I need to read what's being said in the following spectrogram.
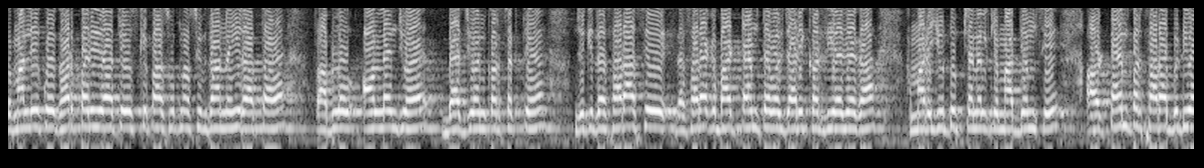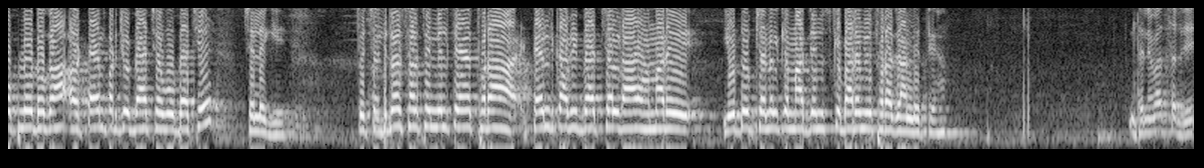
तो मान लीजिए कोई घर पर ही रहते हैं, उसके पास उतना सुविधा नहीं रहता है तो आप लोग ऑनलाइन जो है, बैच ज्वाइन कर सकते हैं, जो कि दशहरा से, दशहरा के बाद टाइम टेबल जारी कर दिया जाएगा हमारे यूट्यूब चैनल के माध्यम से, और टाइम पर सारा वीडियो अपलोड होगा, और टाइम पर जो बैच है, वो बैचें चलेगी। तो चल सर से मिलते हैं, थोड़ा टेंथ का भी बैच चल रहा है हमारे यूट्यूब चैनल के माध्यम से, उसके बारे में थोड़ा जान लेते हैं। धन्यवाद सर जी।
